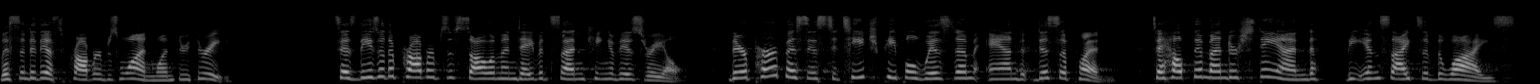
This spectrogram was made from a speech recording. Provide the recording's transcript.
Listen to this Proverbs 1 1 through 3 says these are the proverbs of Solomon, David's son, king of Israel. Their purpose is to teach people wisdom and discipline, to help them understand the insights of the wise.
